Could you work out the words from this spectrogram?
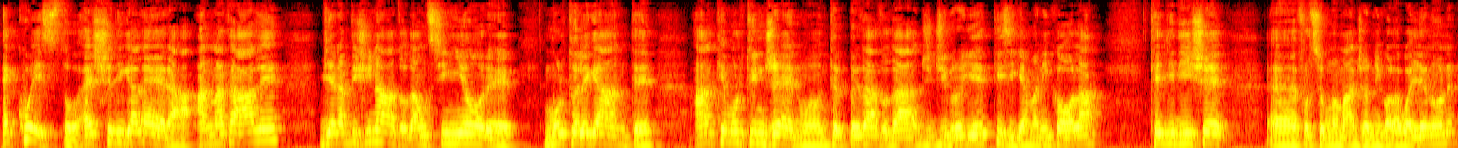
è questo, esce di galera a Natale viene avvicinato da un signore molto elegante, anche molto ingenuo, interpretato da Gigi Proietti, si chiama Nicola, che gli dice eh, forse un omaggio a Nicola Guaglianone,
